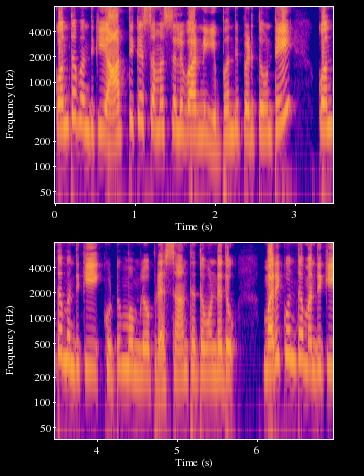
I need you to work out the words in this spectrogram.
కొంతమందికి ఆర్థిక సమస్యలు వారిని ఇబ్బంది పెడుతూ ఉంటే కొంతమందికి కుటుంబంలో ప్రశాంతత ఉండదు. మరికొంతమందికి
